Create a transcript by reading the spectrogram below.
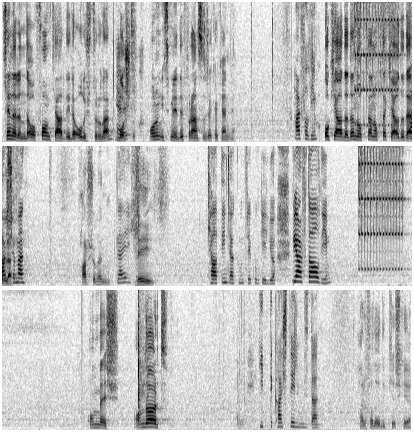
kenarında o fon kağıdı ile oluşturulan Evet. boşluk. Onun ismi nedir? Fransızca kökenli. Harf alayım. O kağıda da nokta nokta kağıdı derler. Parşömen. Parşömen Değil. değil. kağıt deyince aklıma direkt o geliyor. Bir harf daha alayım. 15, 14. Gitti kaçtı elimizden. Harf alaydık keşke ya.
